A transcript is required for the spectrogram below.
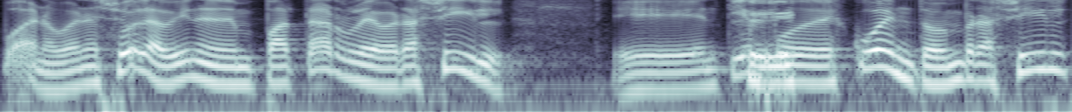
bueno, Venezuela viene de empatarle a Brasil. Eh, en tiempo de descuento en Brasil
